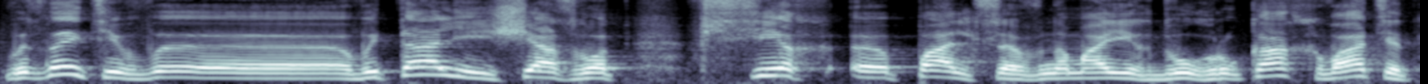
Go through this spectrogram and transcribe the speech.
Вы знаете, в, э, в Италии сейчас вот всех э, пальцев на моих двух руках хватит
